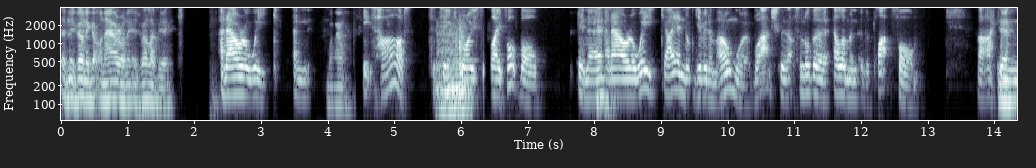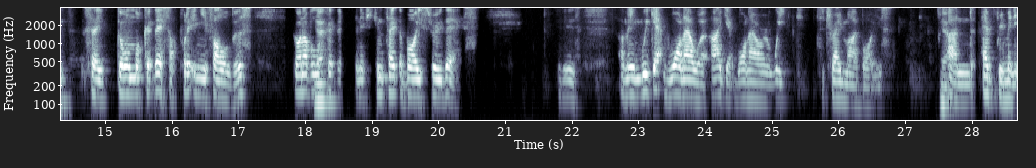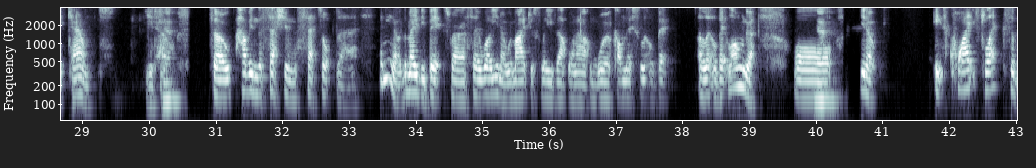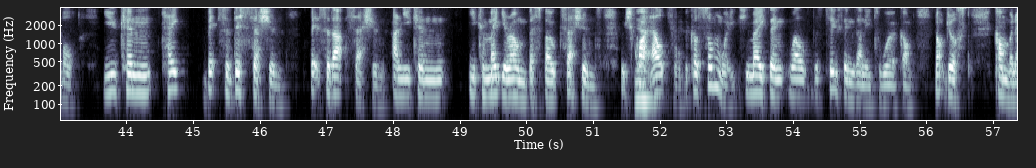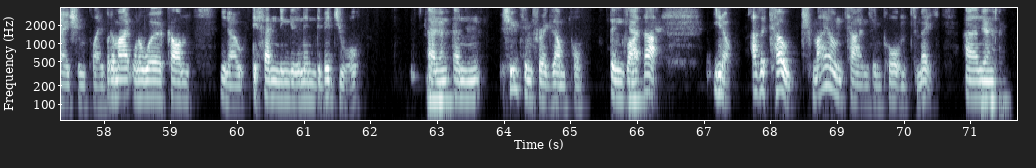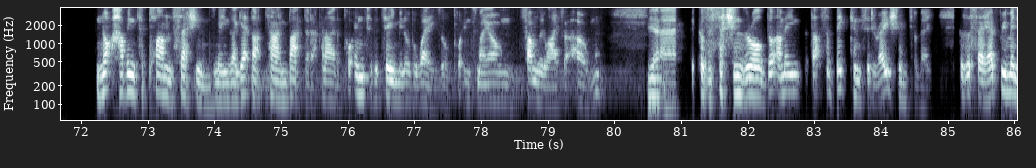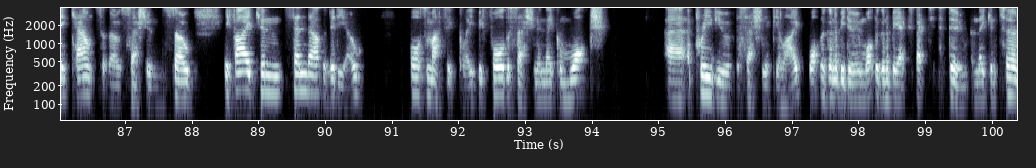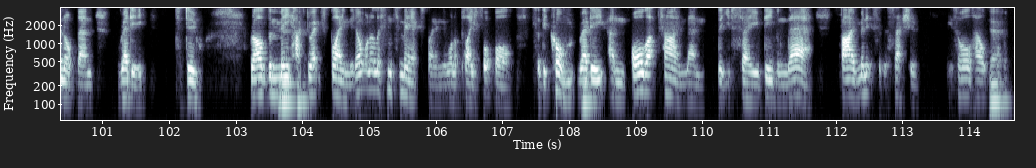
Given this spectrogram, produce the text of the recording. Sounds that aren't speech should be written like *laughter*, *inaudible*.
And you've only got an hour on it as well, have you? An hour a week, and wow, it's hard to teach boys to play football in a, an hour a week. I end up giving them homework, but actually, that's another element of the platform. I can yeah. say, go and look at this. I'll put it in your folders. Go and have a look at this. And if you can take the boys through this, it is. I mean, we get one hour. I get one hour a week to train my boys, yeah. and every minute counts. You know, so having the sessions set up there, and you know, there may be bits where I say, well, you know, we might just leave that one out and work on this a little bit, a little bit longer, or you know, it's quite flexible. You can take bits of this session, bits of that session, and you can you can make your own bespoke sessions, which is quite yeah. helpful because some weeks you may think, well, there's two things I need to work on, not just combination play, but I might want to work on, you know, defending as an individual and yeah. and shooting, for example, things yeah. like that. You know, as a coach, my own time's important to me. And not having to plan sessions means I get that time back that I can either put into the team in other ways or put into my own family life at home. Yeah. Uh, because the *laughs* sessions are all done. I mean, that's a big consideration for me. As I say, every minute counts at those sessions. So if I can send out the video automatically before the session and they can watch uh, a preview of the session, if you like, what they're going to be doing, what they're going to be expected to do, and they can turn up then ready to do rather than me have to explain. They don't want to listen to me explain, they want to play football. So they come ready, and all that time then that you've saved, even there, five minutes of the session, it's all helpful. Yeah.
